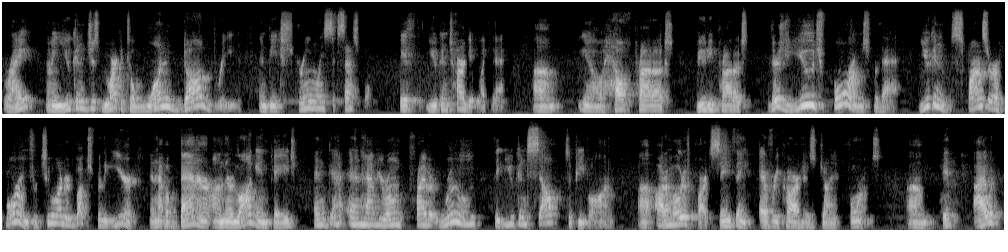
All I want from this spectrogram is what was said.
right? I mean you can just market to one dog breed and be extremely successful if you can target like that um, you know, health products, beauty products. There's huge forums for that. You can sponsor a forum for 200 bucks for the year and have a banner on their login page and and have your own private room that you can sell to people on. Uh, automotive parts, same thing. Every car has giant forums. Um, it, I would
